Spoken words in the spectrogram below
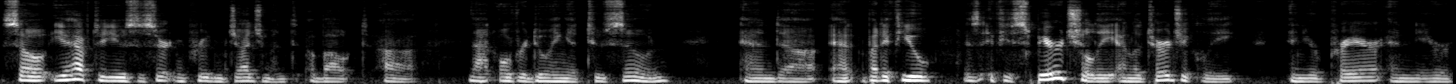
so you have to use a certain prudent judgment about uh, not overdoing it too soon. And, uh, and but if you if you spiritually and liturgically in your prayer and your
